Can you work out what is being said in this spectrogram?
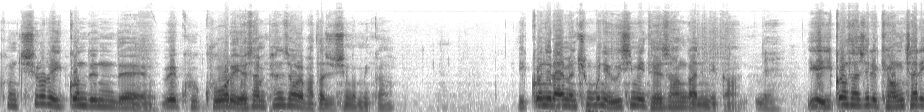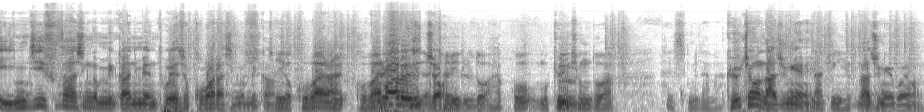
그럼 7월에 입건됐는데 왜 9, 9월에 예산 편성을 받아주신 겁니까? 입건이라면 충분히 의심이 돼서 한 거 아닙니까? 네. 이게 입건 사실을 경찰이 인지 수사하신 겁니까? 아니면 도에서 고발하신 겁니까? 저희가 고발 고발을, 고발을. 했죠? 음. 저희들도 했고 뭐 교육청도 했습니다만. 교육청은 나중에 나중에 했고. 나중에고요.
